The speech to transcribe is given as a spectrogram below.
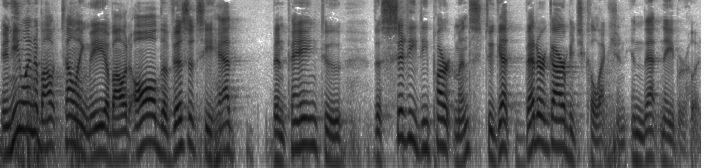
And he went about telling me about all the visits he had been paying to the city departments to get better garbage collection in that neighborhood.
